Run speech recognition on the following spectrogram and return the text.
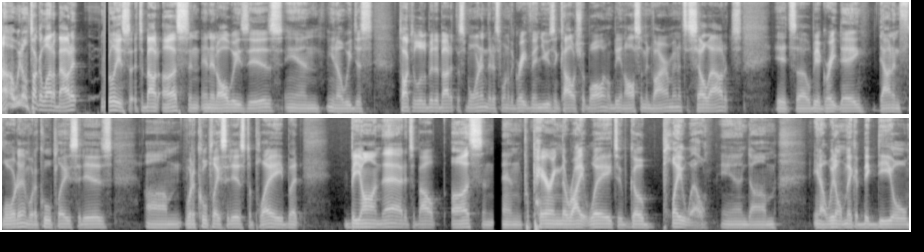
Uh, we don't talk a lot about it. Really, it's, it's about us, and, and it always is. And, you know, we just talked a little bit about it this morning that it's one of the great venues in college football, and it'll be an awesome environment. It's a sellout. It's it's uh, will be a great day down in Florida, and what a cool place it is. Um, what a cool place it is to play. But beyond that, it's about us and, and preparing the right way to go play well. And, um, you know, we don't make a big deal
